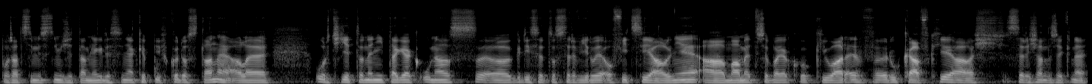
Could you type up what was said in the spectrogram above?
pořád si myslím, že tam někde se nějaké pivko dostane, ale určitě to není tak, jak u nás, eh, kdy se to servíruje oficiálně a máme třeba jako QRF rukávky a až seržant řekne,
